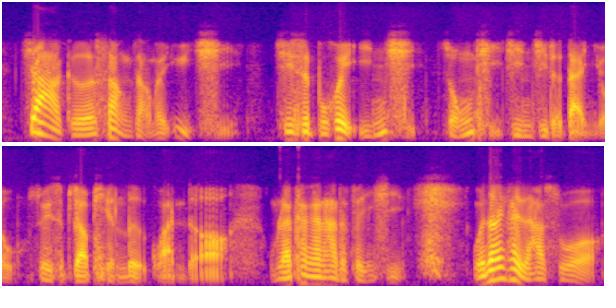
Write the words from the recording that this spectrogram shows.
“价格上涨的预期其实不会引起总体经济的担忧”，所以是比较偏乐观的哦。我们来看看他的分析。文章一开始他说：“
